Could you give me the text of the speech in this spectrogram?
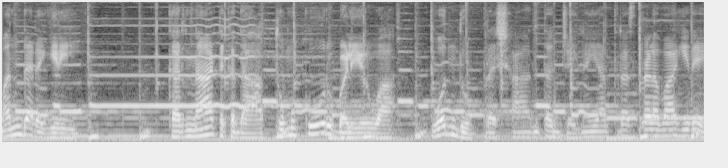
ಮಂದರಗಿರಿ, ಕರ್ನಾಟಕದ ತುಮಕೂರು ಬಳಿಯಿರುವ ಒಂದು ಪ್ರಶಾಂತ ಜೈನ ಯಾತ್ರಾ ಸ್ಥಳವಾಗಿದೆ.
